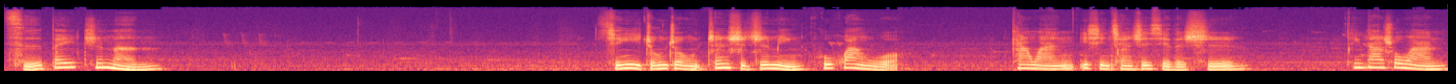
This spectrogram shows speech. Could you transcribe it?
慈悲之门。请以种种真实之名呼唤我。看完一行禅师写的诗，听他说完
